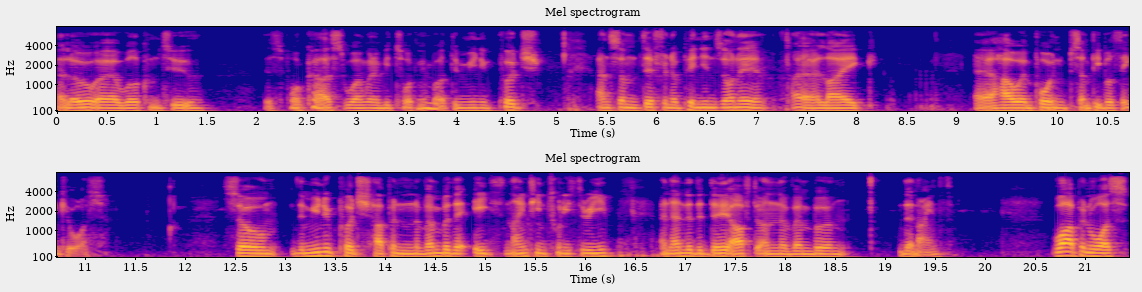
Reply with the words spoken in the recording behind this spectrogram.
Hello, uh, welcome to this podcast where I'm going to be talking about the Munich Putsch and some different opinions on it, uh, like uh, how important some people think it was. So, the Munich Putsch happened on November the 8th, 1923, and ended the day after on November the 9th. What happened was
